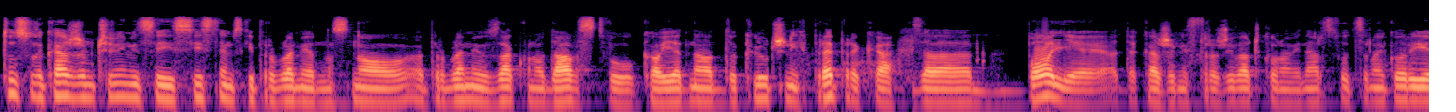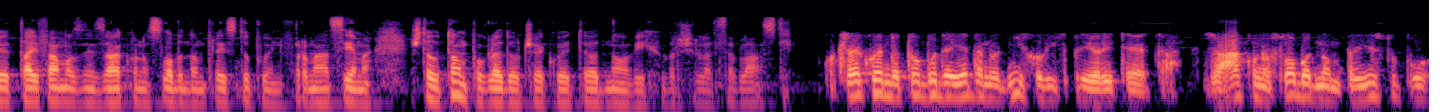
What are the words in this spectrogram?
Tu su, da kažem, čini mi se i sistemski problemi, odnosno problemi u zakonodavstvu kao jedna od ključnih prepreka za bolje, da kažem, istraživačko novinarstvo u Crnoj Gori je taj famozni zakon o slobodnom pristupu informacijama. Šta u tom pogledu očekujete od novih vršilaca vlasti? Očekujem da to bude jedan od njihovih prioriteta. Zakon o slobodnom pristupu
